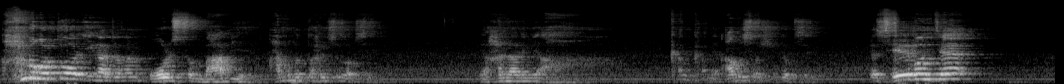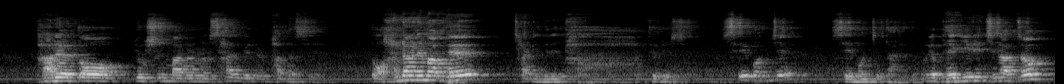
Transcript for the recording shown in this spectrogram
아무것도 이 가정은 올수 마비예요. 아무것도 할 수가 없어요. 하나님이 아 캄캄해 아무 소식이 없어요. 그러니까 세 번째 달에 또 60만 원을 살비를 받았어요. 또 하나님 앞에 자기들이 다 드렸어요. 세 번째, 세 번째 달에도. 그러니까 100일이 지났죠?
